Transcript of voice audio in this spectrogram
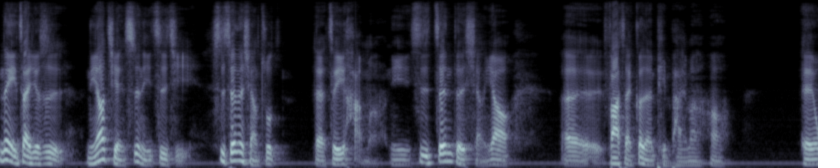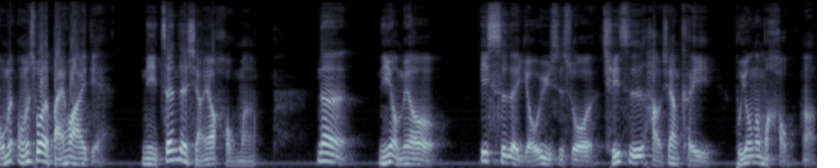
内在就是你要检视你自己，是真的想做呃这一行吗？你是真的想要呃发展个人品牌吗？啊，呃，我们我们说的白话一点，你真的想要红吗？那你有没有一丝的犹豫？是说，其实好像可以不用那么红啊，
